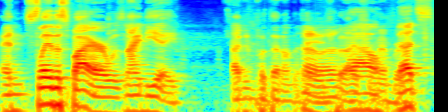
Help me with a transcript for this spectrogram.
And Slay the Spire was 98. I didn't put that on the page, Oh, but I just Wow. remember. That's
